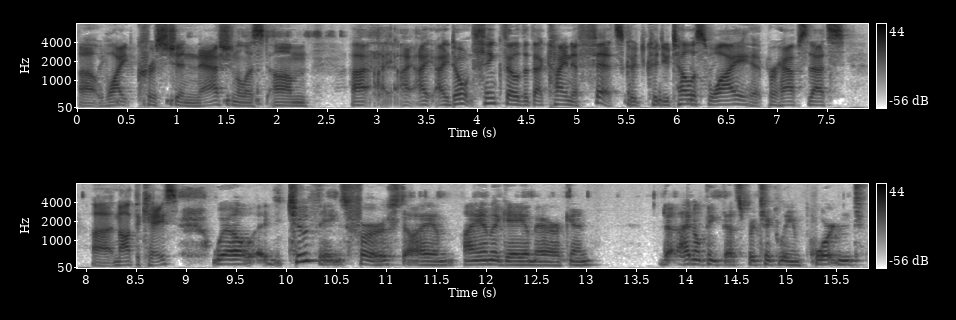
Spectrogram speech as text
uh, white Christian nationalist. Um, I, I, I, don't think though that that kind of fits. Could, could you tell us why? Perhaps that's uh, not the case. Well, two things. First, I am, I am a gay American. I don't think that's particularly important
